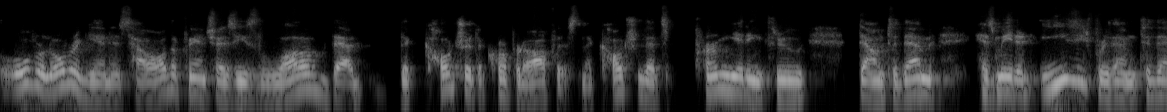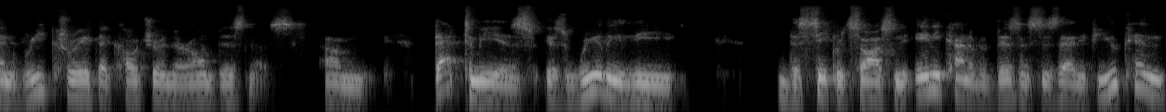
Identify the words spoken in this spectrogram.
over and over again is how all the franchisees love that the culture at the corporate office and the culture that's permeating through down to them has made it easy for them to then recreate that culture in their own business. Um, that to me is is really the the secret sauce in any kind of a business is that if you can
